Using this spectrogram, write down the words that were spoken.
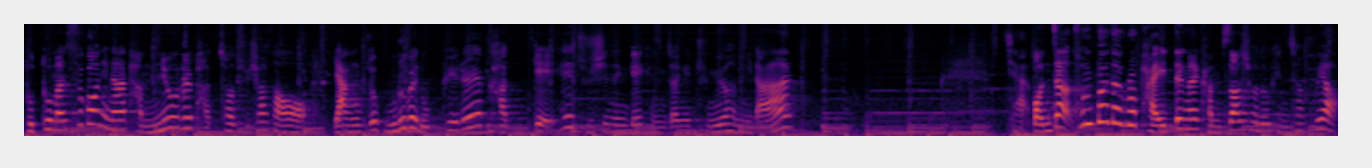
도톰한 수건이나 담요를 받쳐 주셔서 양쪽 무릎의 높이를 같게 해 주시는 게 굉장히 중요합니다. 자, 먼저 손바닥으로 발등을 감싸셔도 괜찮고요.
